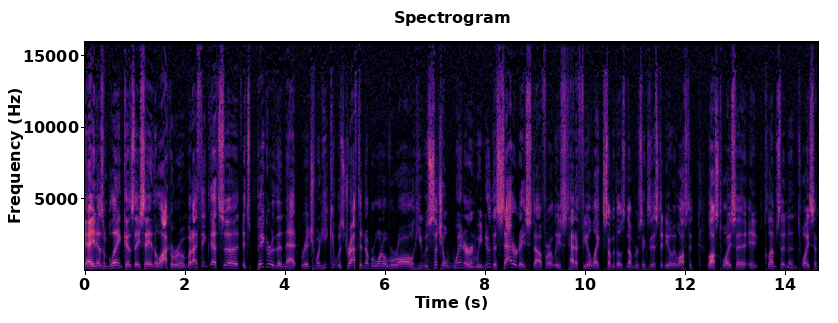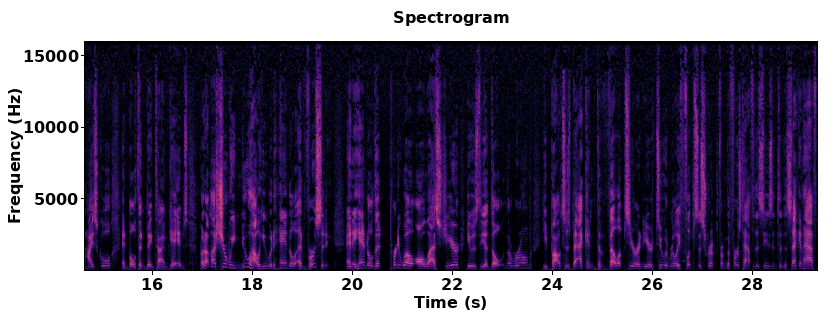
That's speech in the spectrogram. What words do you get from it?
Yeah, he doesn't blink, as they say in the locker room. But I think that's uh, it's bigger than that, Rich. When he was drafted number one overall, he was such a winner, and we knew the Saturday stuff, or at least had a feel like some of those numbers existed. He only lost it, lost twice in Clemson and twice in high school, and both in big time games. But I'm not sure we knew how he would handle adversity, and he handled it pretty well all last year. He was the adult in the room. He bounces back and develops here in year two, and really flips the script from the first half of the season to the second half,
